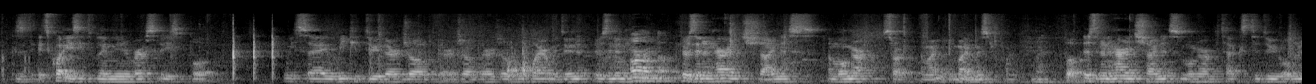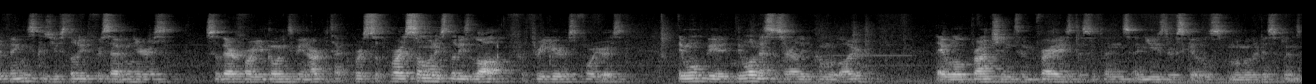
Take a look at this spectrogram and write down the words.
Because it's quite easy to blame the universities, but we say we could do their job, their job, their job. Well, why aren't we doing it? There's an inherent, Oh, no. there's an inherent shyness among our. Sorry, I might, I might have missed your point. But there's an inherent shyness among architects to do other things because you've studied for seven years, so therefore you're going to be an architect. Whereas, whereas someone who studies law for three years, four years, they won't be. They won't necessarily become a lawyer. They will branch into various disciplines and use their skills among other disciplines.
